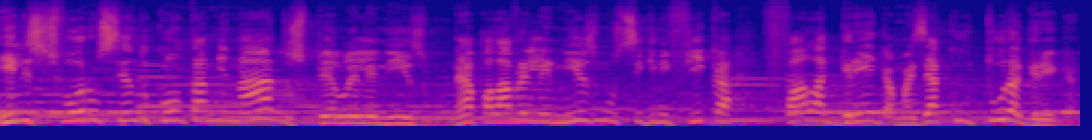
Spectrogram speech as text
eles foram sendo contaminados pelo helenismo. Né? A palavra helenismo significa fala grega, mas é a cultura grega.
